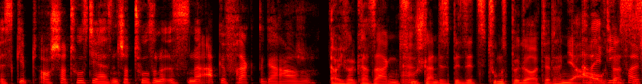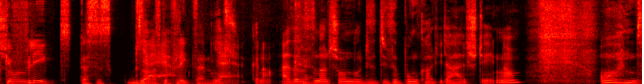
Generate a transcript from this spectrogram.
Es gibt auch Chateaus, die heißen Chateaus und das ist eine abgefragte Garage. Aber ich wollte gerade sagen, Zustand des Besitztums bedeutet dann ja Aber auch, dass Fall es gepflegt, dass es besonders Ja, ja. gepflegt sein muss. Ja, ja, genau. Also Okay. das sind dann schon nur diese, diese Bunker, die da halt stehen, ne? Und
